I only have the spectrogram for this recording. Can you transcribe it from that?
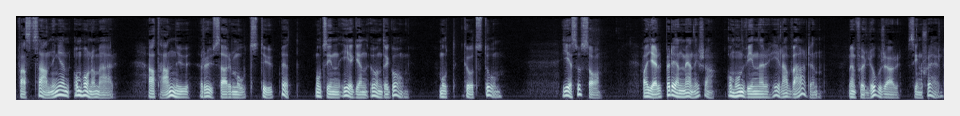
Fast sanningen om honom är att han nu rusar mot stupet, mot sin egen undergång, mot Guds dom. Jesus sa, vad hjälper det en människa om hon vinner hela världen men förlorar sin själ?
